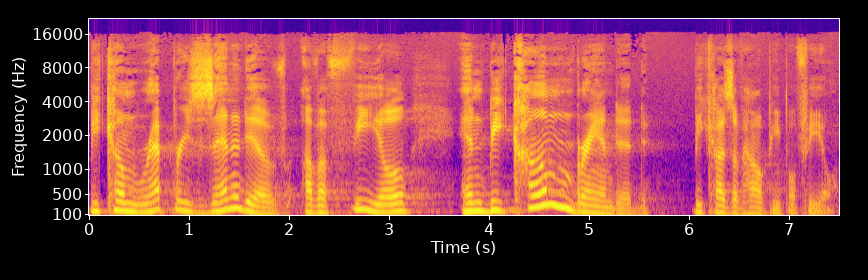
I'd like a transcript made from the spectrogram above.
become representative of a feel and become branded because of how people feel.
